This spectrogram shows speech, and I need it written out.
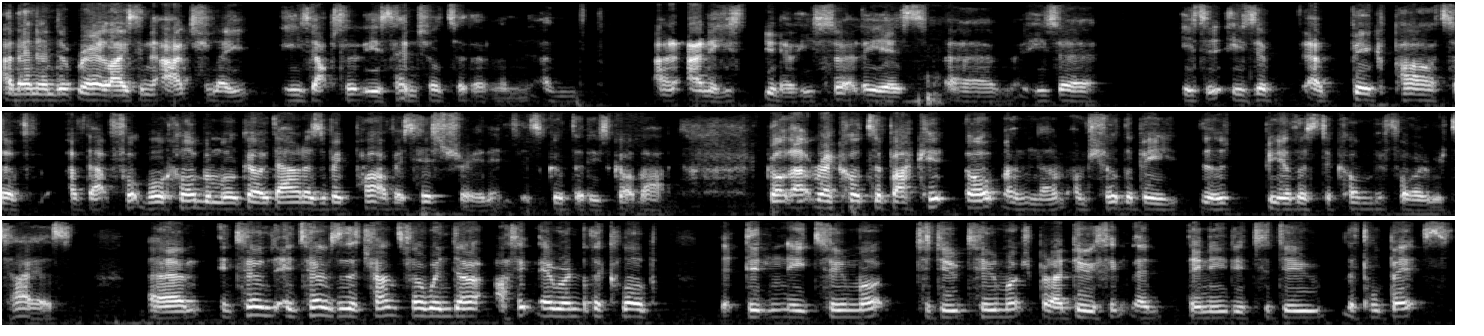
and then end up realizing that actually he's absolutely essential to them, and and and, he's you know he certainly is. Um, he's a he's a, he's a, a, big part of, of that football club and will go down as a big part of its history. And it's, it's good that he's got that got that record to back it up. And I'm, I'm sure there'll be there'll be others to come before he retires. Um, in terms in terms of the transfer window, I think they were another club that didn't need too much to do too much, but I do think that they needed to do little bits.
